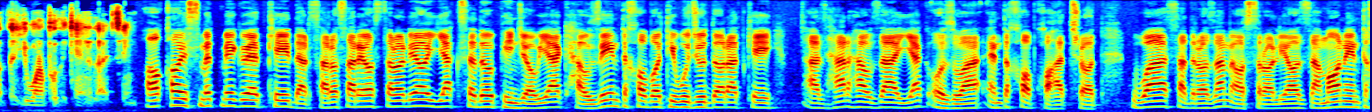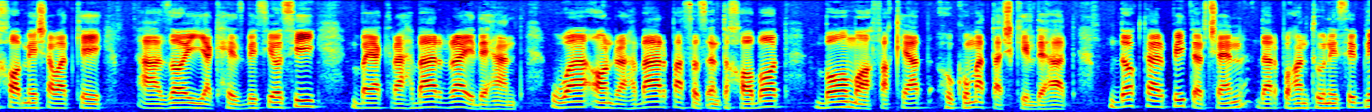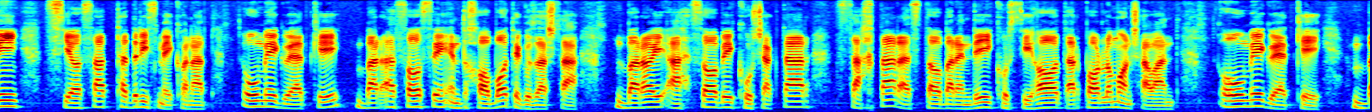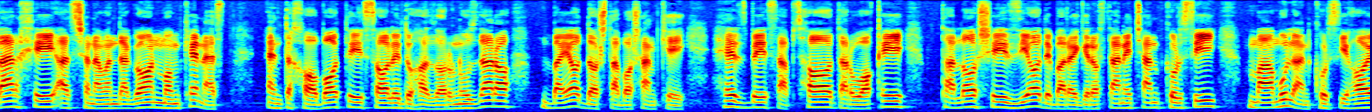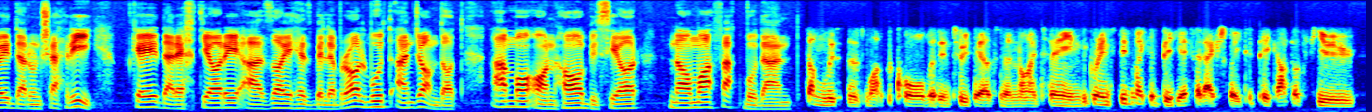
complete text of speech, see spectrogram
آقای اسمیت می‌گوید که در سراسر استرالیا 151 حوزه انتخاباتی وجود دارد که از هر حوزه یک عضو انتخاب خواهد شد و صدر استرالیا زمان انتخاب می شود که اعضای یک حزب سیاسی به یک رهبر رای دهند و آن رهبر پس از انتخابات با موفقیت حکومت تشکیل دهد. دکتر پیتر چن در پوهنتون سیدنی سیاست تدریس می کند. او می گوید که بر اساس انتخابات گذشته برای احزاب کوچکتر سختتر است تا برنده کرسی ها در پارلمان شوند. او می گوید که برخی از شنوندگان ممکن است انتخابات سال 2019 را به یاد داشته باشند که حزب سبزها در واقع تلاش زیاد برای گرفتن چند کرسی معمولا کرسی های درون شهری که در اختیار اعضای حزب لیبرال بود انجام داد اما آنها بسیار ناموفق بودند. Some listeners might recall that in 2019 the Greens did make a big effort actually to pick up a few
